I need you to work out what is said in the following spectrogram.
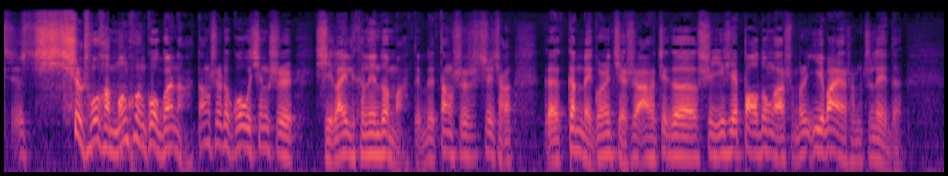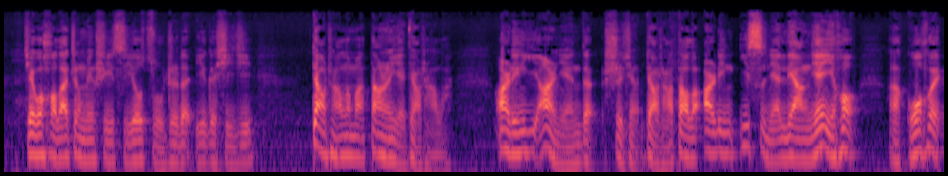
试图很蒙混过关呐。当时的国务卿是希拉里·克林顿嘛，对不对？当时是想呃跟美国人解释啊，这个是一些暴动啊、什么意外啊、什么之类的。结果后来证明是一次有组织的一个袭击，调查了吗？当然也调查了。二零一二年的事情调查，到了二零一四年两年以后啊，国会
